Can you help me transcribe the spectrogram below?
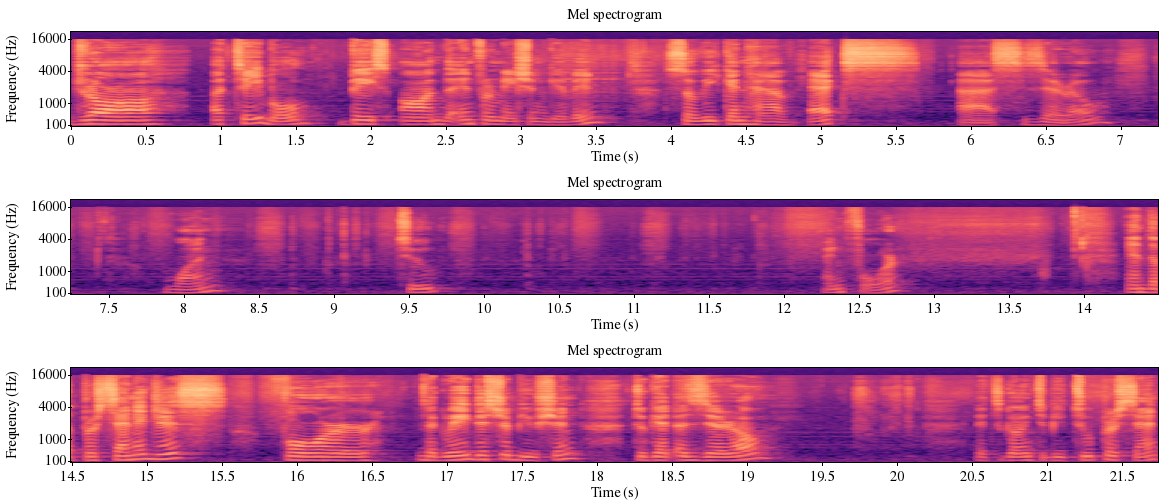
draw a table based on the information given. So we can have x as 0, 1, 2, and 4. And the percentages for the grade distribution to get a 0, it's going to be 2%.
